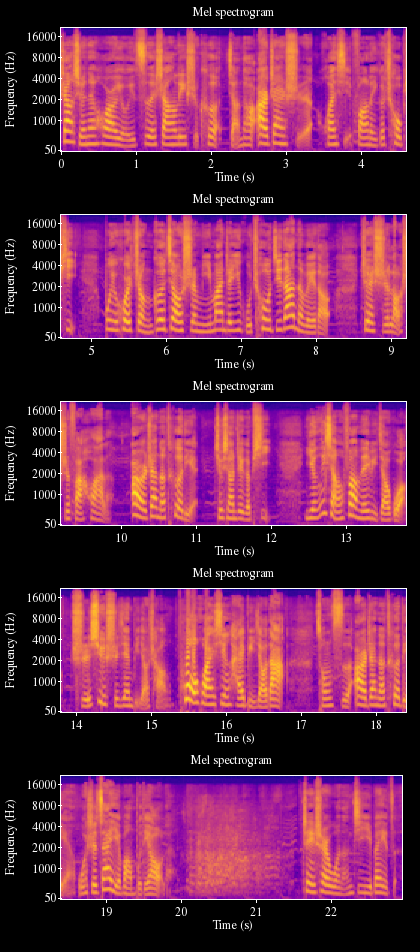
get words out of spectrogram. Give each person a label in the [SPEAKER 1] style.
[SPEAKER 1] 上学那会儿有一次上历史课讲到二战时欢喜放了一个臭屁不一会儿整个教室弥漫着一股臭鸡蛋的味道这时老师发话了二战的特点就像这个屁影响范围比较广持续时间比较长破坏性还比较大。从此二战的特点我是再也忘不掉了。这事儿我能记一辈子。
